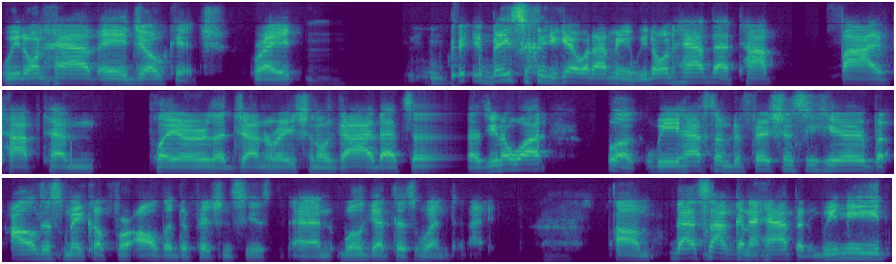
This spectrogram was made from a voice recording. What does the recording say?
We don't have a Jokic, right? Mm. Basically, you get what I mean. We don't have that top five, top 10 player, that generational guy that says, you know what? Look, we have some deficiency here, but I'll just make up for all the deficiencies and we'll get this win tonight. Um, that's not going to happen. We need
